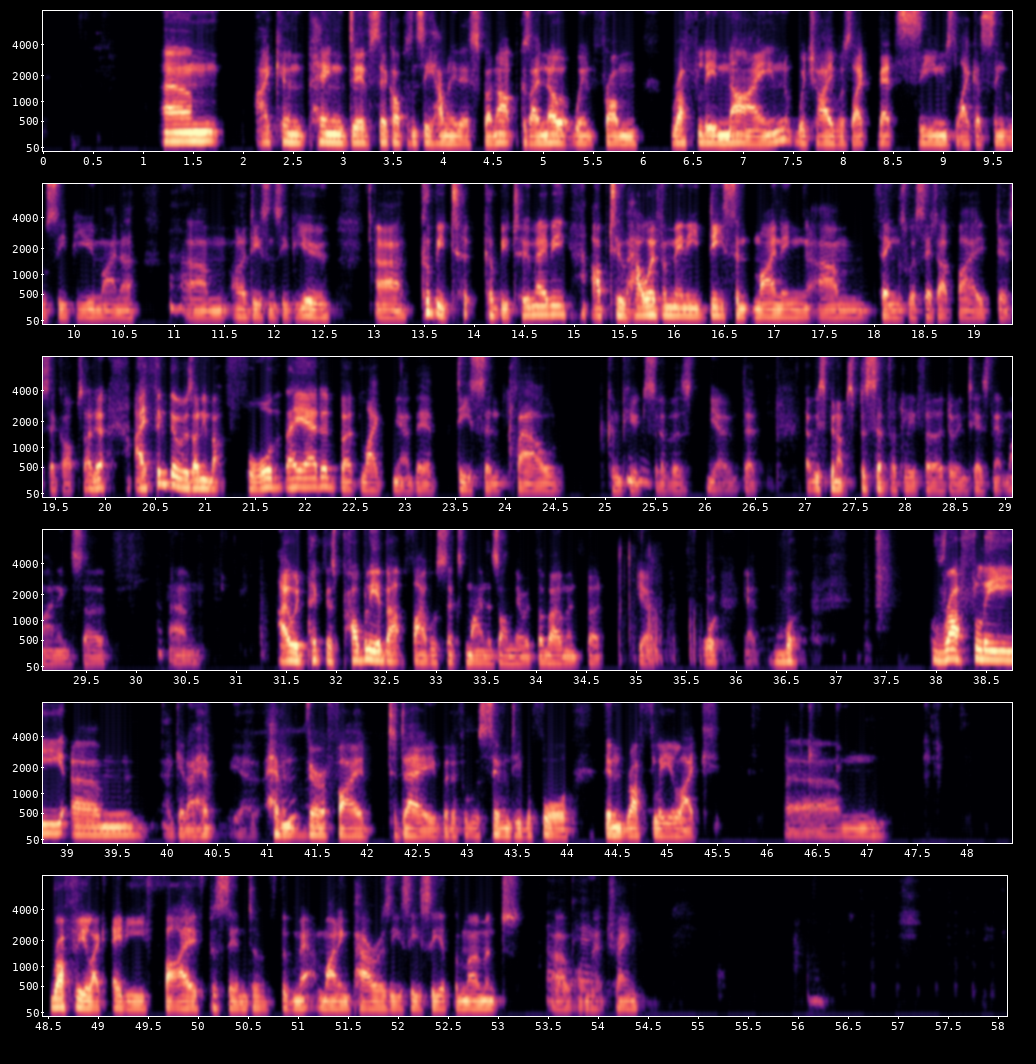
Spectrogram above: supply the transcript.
Um, I can ping DevSecOps and see how many they spun up because I know it went from roughly nine, which I was like, that seems like a single CPU miner uh-huh. um, on a decent CPU. Uh, could be two, could be two maybe up to however many decent mining um, things were set up by DevSecOps. I I think there was only about four that they added, but like you know they're decent cloud compute mm-hmm. servers, you know that that we spin up specifically for doing testnet mining. So. Okay. Um, I would pick there's probably about five or six miners on there at the moment, but yeah, or, yeah, roughly um, again i have yeah, haven't mm-hmm. verified today but if it was 70 before then roughly like um, roughly like 85% of the mining power is ecc at the moment uh, okay. on that chain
